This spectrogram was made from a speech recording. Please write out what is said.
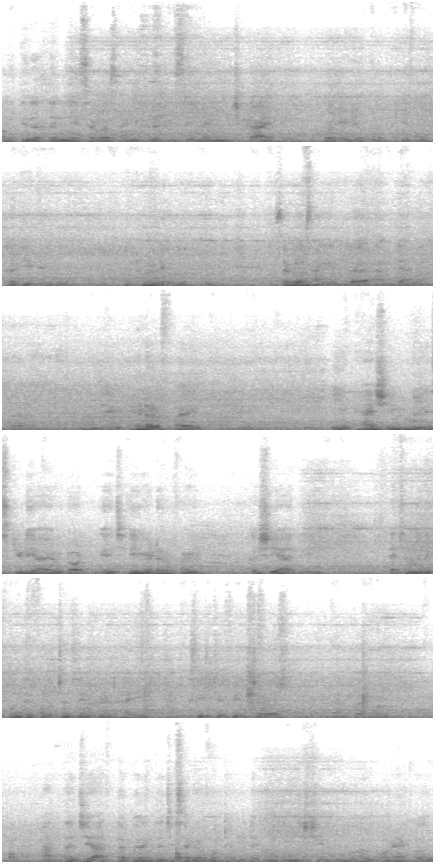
मग तिथं त्यांनी सगळं सांगितलं की सी लँग्वेज काय आहे. कोणी डेव्हलप केली कधी डेव्हलप कुठून डेव्हलप केली सगळं सांगितलं आणि त्यानंतर म्हणजे header file hash include S T D I dot H ही हेडर फाईल कशी आली त्याच्यामध्ये कोणते फंक्शन्स इन्क्लूड आहे सीचे फीचर्स नंतर आत्ताचे आत्तापर्यंतचे सगळे मोठे मोठे कंपनी जसे गुगल ओरॅकल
